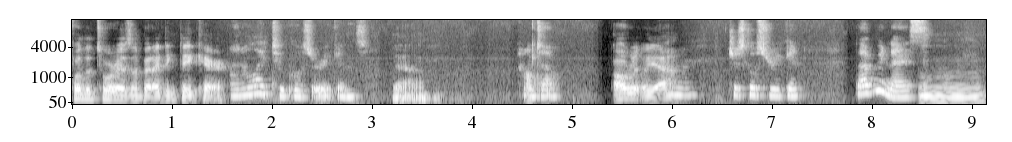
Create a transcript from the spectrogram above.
for the tourism, but I think they care. I know like two Costa Ricans. Yeah. Tell. Oh really? Yeah. Mhm. Just Costa Rican. That'd be nice. Mm-hmm.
